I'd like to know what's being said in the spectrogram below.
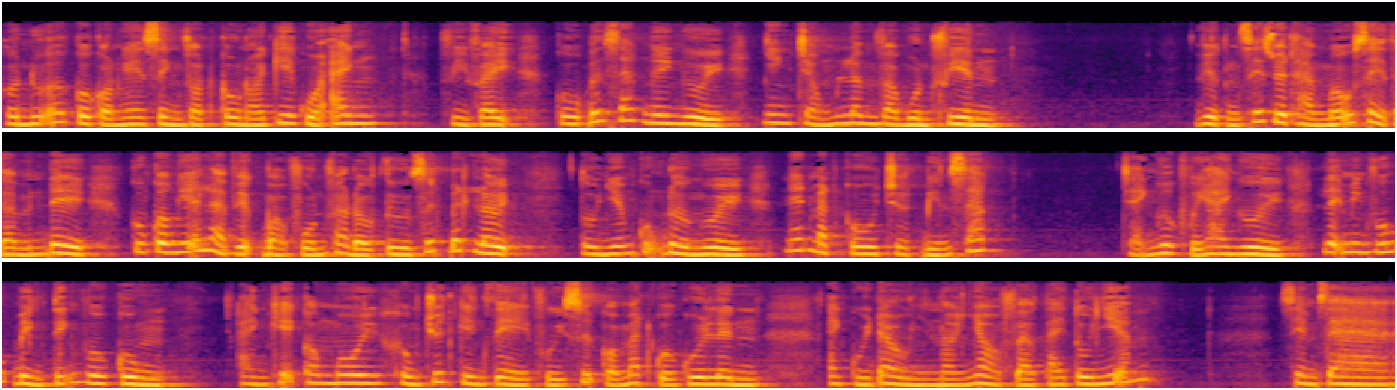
Hơn nữa, cô còn nghe rình giọt câu nói kia của anh. Vì vậy, cô bất giác ngây người, nhanh chóng lâm vào buồn phiền. Việc xét duyệt hàng mẫu xảy ra vấn đề cũng có nghĩa là việc bỏ vốn vào đầu tư rất bất lợi. Tô nhiễm cũng đờ người, nét mặt cô chợt biến sắc. Trái ngược với hai người, Lệ Minh Vũ bình tĩnh vô cùng. Anh khẽ cong môi, không chút kiêng rẻ với sự có mặt của Gulen. Anh cúi đầu nói nhỏ vào tai tô nhiễm. Xem ra,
